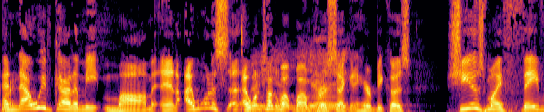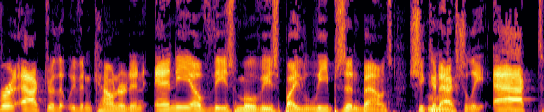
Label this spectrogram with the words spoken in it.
And now we've got to meet Mom. And I want to I want to talk about Mom ay, for a ay. second here because she is my favorite actor that we've encountered in any of these movies by leaps and bounds. She could mm. actually act.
